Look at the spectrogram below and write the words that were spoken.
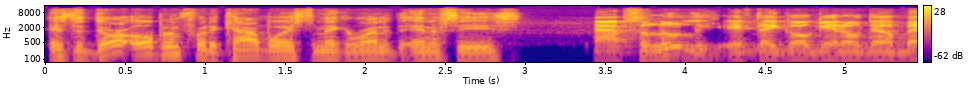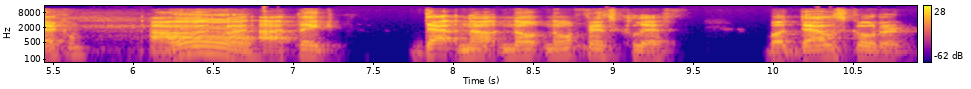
Is the door open for the Cowboys to make a run at the NFCs? Absolutely. If they go get Odell Beckham, uh, Mm. I, I think that no, no, no offense, Cliff, but Dallas Goedert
